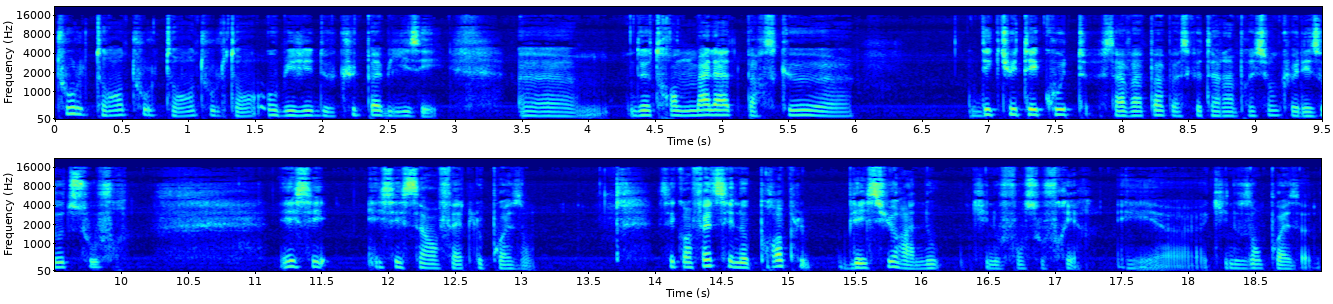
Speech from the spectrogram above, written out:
tout le temps, tout le temps, tout le temps obligée de culpabiliser, de te rendre malade parce que dès que tu t'écoutes, ça va pas parce que tu as l'impression que les autres souffrent? Et c'est ça en fait le poison c'est qu'en fait, c'est nos propres blessures à nous qui nous font souffrir et euh, qui nous empoisonnent.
